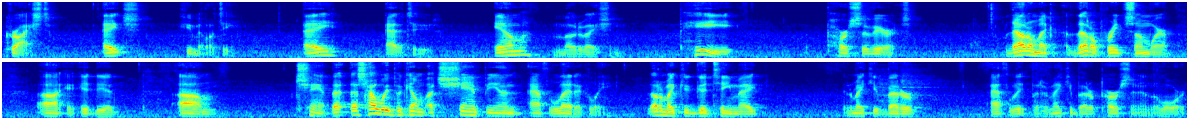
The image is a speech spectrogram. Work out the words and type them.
Christ. H, humility. A, attitude. M, motivation. P, perseverance. That'll make that'll preach somewhere. Uh, it, it, did. Um, champ. That, that's how we become a champion athletically. That'll make you a good teammate. It'll make you a better athlete, but it'll make you a better person in the Lord.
